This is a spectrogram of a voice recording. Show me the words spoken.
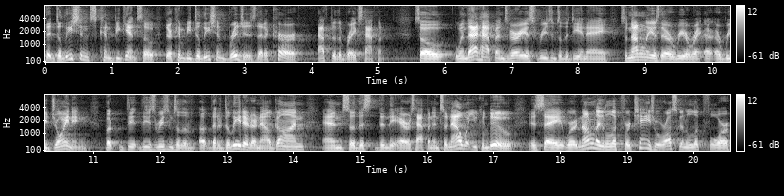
that deletions can begin. So there can be deletion bridges that occur after the breaks happen. So when that happens, various regions of the DNA, so not only is there a, a rejoining, but th these regions the, uh, that are deleted are now gone, and so this, then the errors happen. And so now what you can do is say, we're not only going to look for change, but we're also going to look for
